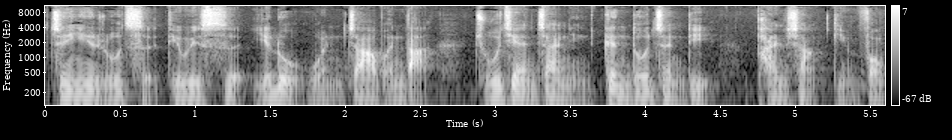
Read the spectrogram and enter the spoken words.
正因如此，迪维斯一路稳扎稳打，逐渐占领更多阵地，攀上顶峰。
